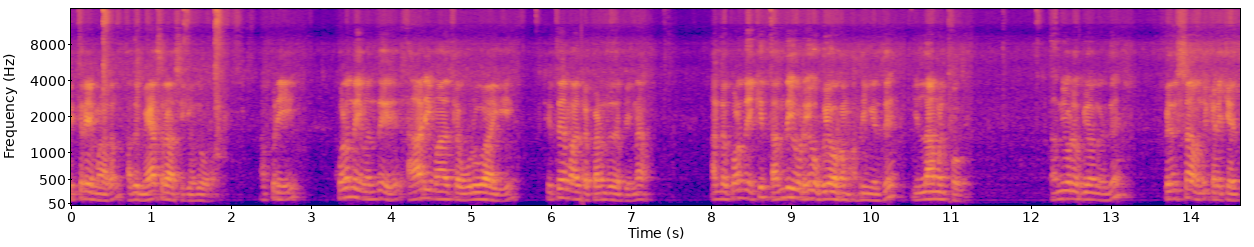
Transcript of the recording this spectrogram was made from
சித்திரை மாதம் அது மேசராசிக்கு வந்து வரும். அப்படி குழந்தை வந்து ஆடி மாதத்தில் உருவாகி சித்திரை மாதத்தில் பிறந்தது அப்படின்னா அந்த குழந்தைக்கு தந்தையுடைய உபயோகம் அப்படிங்கிறது இல்லாமல் போகும். தந்தையோட உபயோகங்கிறது பெருசாக வந்து கிடைக்காது.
